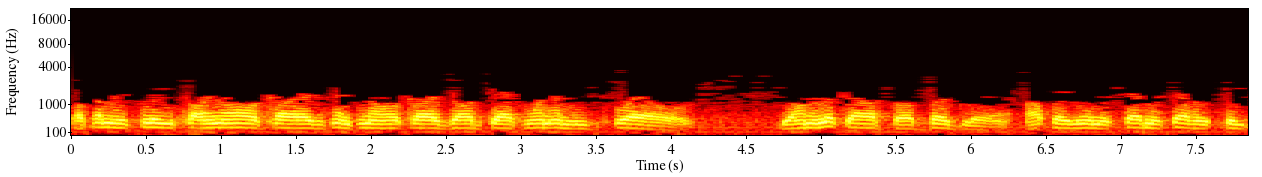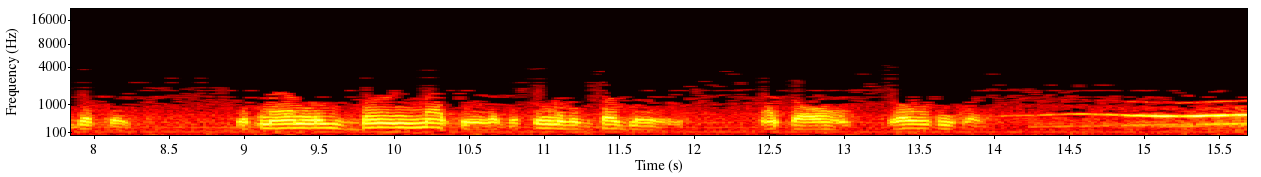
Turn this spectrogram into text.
Los Angeles Police calling all cars, attention all cars, broadcast 112. Be on the lookout for a burglar operating in the 77th Street district. This man leaves burned matches at the scene of his burglary. That's all. Rolls and clicks.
